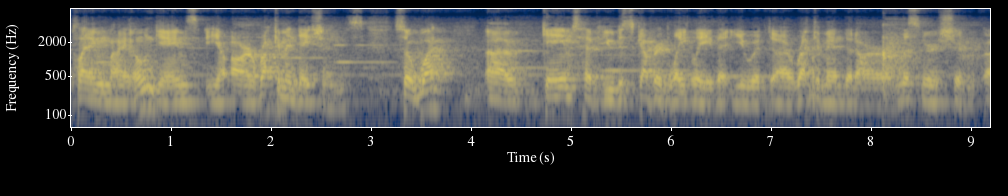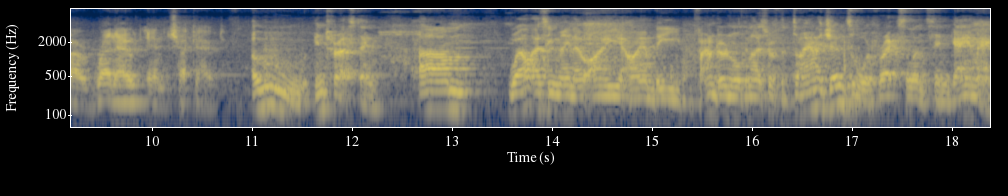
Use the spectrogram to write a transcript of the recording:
playing my own games, are recommendations. So, what uh, games have you discovered lately that you would uh, recommend that our listeners should uh, run out and check out? Oh, interesting. Um, well, as you may know, I, I am the founder and organizer of the Diana Jones Award for Excellence in Gaming.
